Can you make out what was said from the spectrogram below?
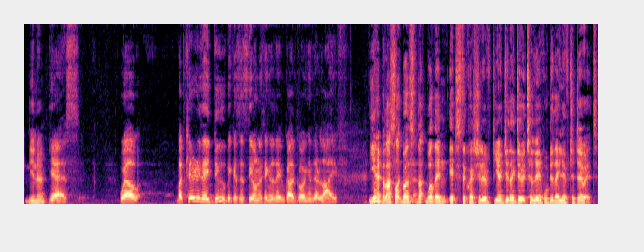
You know? Yes. Well, but clearly they do because it's the only thing that they've got going in their life. Yeah, but that's like well, that, well then it's the question of you know do they do it to live or do they live to do it?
